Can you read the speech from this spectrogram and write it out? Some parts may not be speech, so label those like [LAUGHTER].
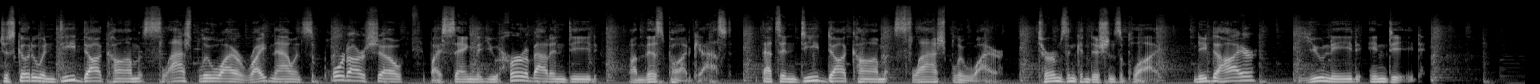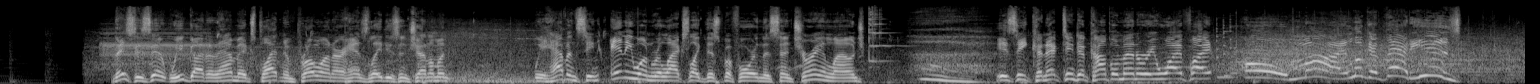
Just go to Indeed.com slash BlueWire right now and support our show by saying that you heard about Indeed on this podcast. That's Indeed.com slash BlueWire. Terms and conditions apply. Need to hire? You need Indeed. This is it. We've got an Amex Platinum Pro on our hands, ladies and gentlemen. We haven't seen anyone relax like this before in the Centurion Lounge. [SIGHS] Is he connecting to complimentary Wi Fi? Oh my, look at that, he is!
